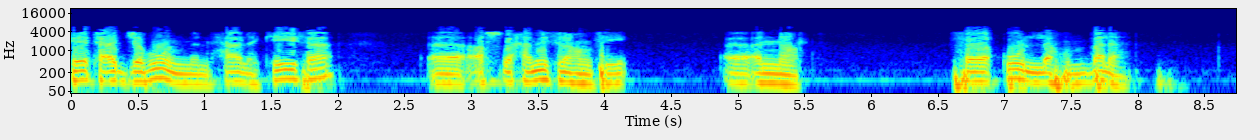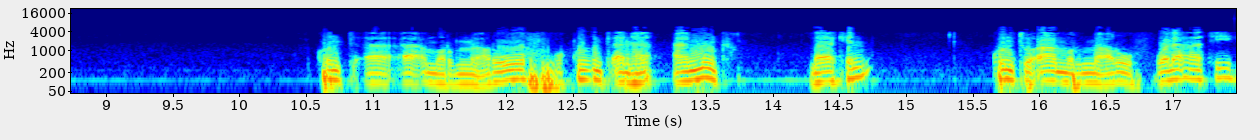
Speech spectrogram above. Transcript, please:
فيتعجبون من حاله كيف آه، أصبح مثلهم في آه، النار. فيقول لهم بلى. كنت أأمر بالمعروف وكنت أنهى عن المنكر. لكن كنت آمر بالمعروف ولا آتيه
